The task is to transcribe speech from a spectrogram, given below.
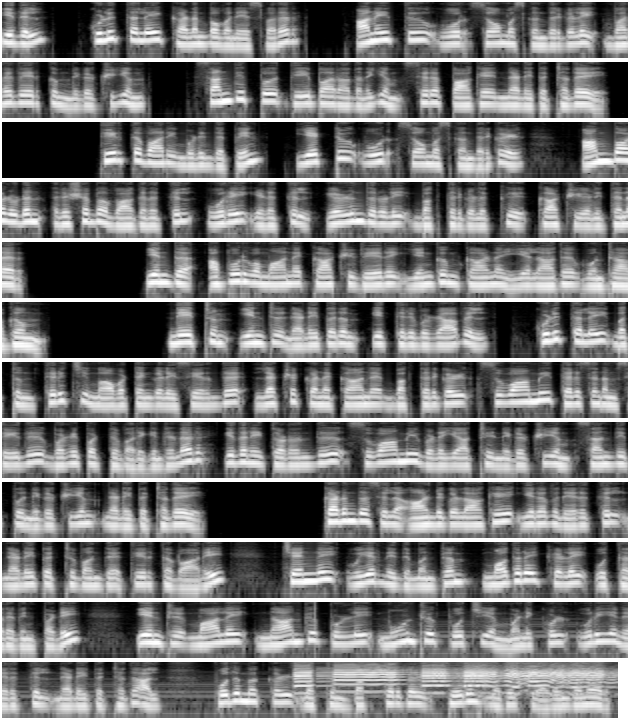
இதில் குளித்தலை கடம்பவனேஸ்வரர் அனைத்து ஊர் சோமஸ்கந்தர்களை வரவேற்கும் நிகழ்ச்சியும் சந்திப்பு தீபாராதனையும் சிறப்பாக நடைபெற்றது. தீர்த்தவாரி முடிந்த பின் எட்டு ஊர் சோமஸ்கந்தர்கள் அம்பாளுடன் ரிஷப வாகனத்தில் ஒரே இடத்தில் எழுந்தருளி பக்தர்களுக்கு காட்சியளித்தனர். இந்த அபூர்வமான காட்சி வேறு எங்கும் காண இயலாத ஒன்றாகும். நேற்றும் இன்று நடைபெறும் இத்திருவிழாவில் குளித்தலை மற்றும் திருச்சி மாவட்டங்களைச் சேர்ந்த லட்சக்கணக்கான பக்தர்கள் சுவாமி தரிசனம் செய்து வழிபட்டு வருகின்றனர். இதனைத் தொடர்ந்து சுவாமி விளையாட்டு நிகழ்ச்சியும் சந்திப்பு நிகழ்ச்சியும் நடைபெற்றது. கடந்த சில ஆண்டுகளாக இரவு நேரத்தில் நடைபெற்று வந்த தீர்த்தவாரி சென்னை உயர்நீதிமன்றம் மதுரை கிளை உத்தரவின்படி இன்று மாலை நான்கு புள்ளி மூன்று பூஜ்ஜியம் மணிக்குள் உரிய நேரத்தில் நடைபெற்றதால் பொதுமக்கள் மற்றும் பக்தர்கள் பெரும் மகிழ்ச்சி அடைந்தனர்.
